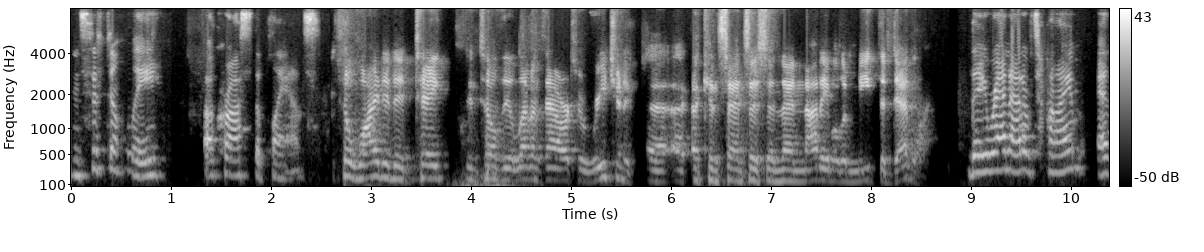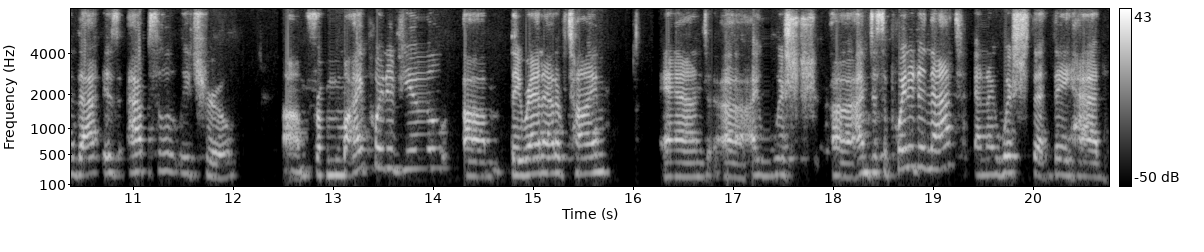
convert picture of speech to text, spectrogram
consistently across the plans. So why did it take until the 11th hour to reach a, a, a consensus and then not able to meet the deadline? They ran out of time, and that is absolutely true. Um, from my point of view, um, they ran out of time. And uh, I wish uh, I'm disappointed in that, and I wish that they had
